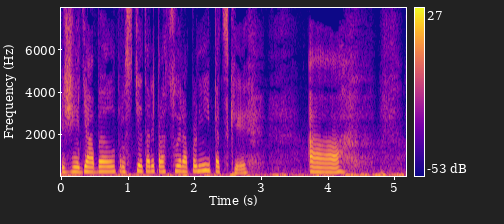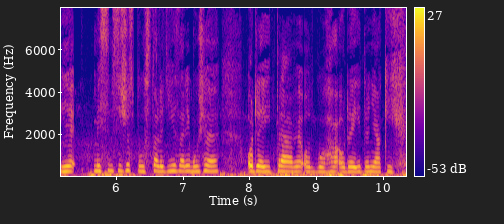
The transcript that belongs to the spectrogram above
že ďábel prostě tady pracuje na plný pecky a je, myslím si, že spousta lidí tady může odejít právě od Boha, odejít do nějakých,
